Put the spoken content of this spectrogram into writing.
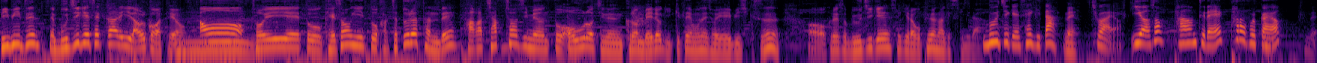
비비드? 그냥 무지개 색깔이 나올 것 같아요. 어, 저희의 또 개성이 또 각자 뚜렷한데 다 같이 합쳐지면 또 어우러지는 그런 매력이 있기 때문에 저희 AB6IX는 어, 그래서 무지개 색이라고 표현하겠습니다. 무지개 색이다. 네. 좋아요. 이어서 다음 트랙 털어볼까요? 네.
